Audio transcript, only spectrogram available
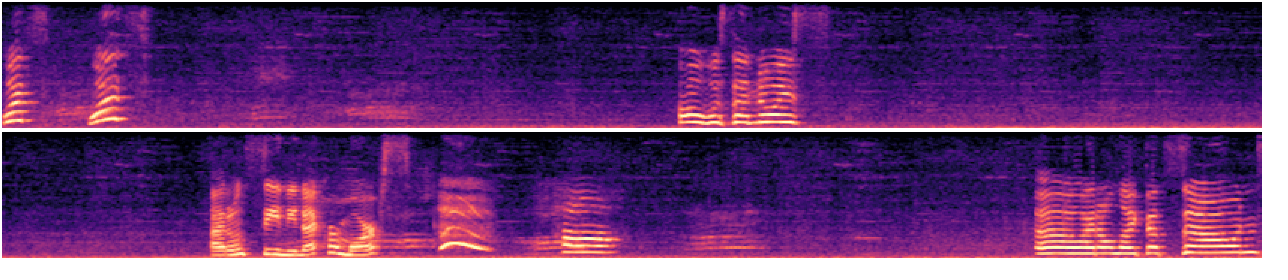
What? What? Oh, was that noise? I don't see any necromorphs. huh. Oh, I don't like that sound.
